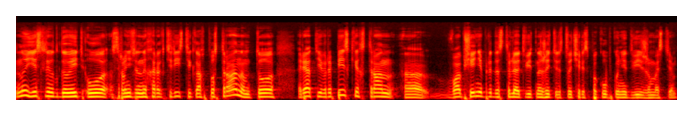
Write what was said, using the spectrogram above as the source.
ну, если вот говорить о сравнительных характеристиках по странам, то ряд европейских стран а, вообще не предоставляют вид на жительство через покупку недвижимости.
